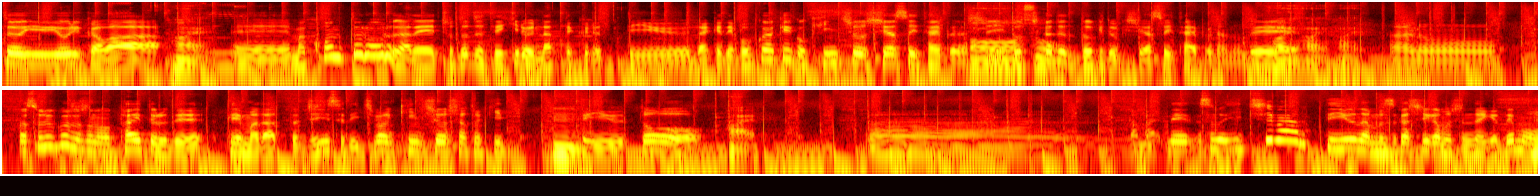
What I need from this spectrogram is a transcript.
というよりかは、はい。えーまあ、コントロールがねちょっとずつできるようになってくるっていうだけで僕は結構緊張しやすいタイプだしどっちかというとドキドキしやすいタイプなので、はいはいはい。あのーまあそれこそそのタイトルでテーマであった人生で一番緊張した時っうん。ていうと、はい。あーまあね、その一番っていうのは難しいかもしれないけどでも、うん。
